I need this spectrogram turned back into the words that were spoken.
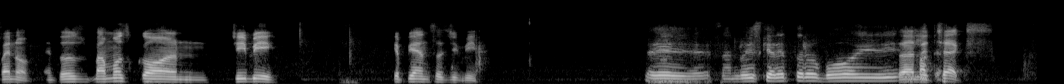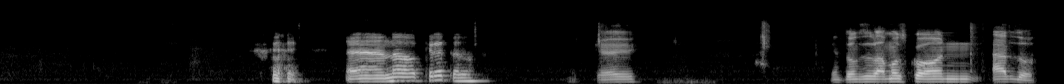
Bueno, entonces vamos con GB. ¿Qué piensas, GB? Eh, San Luis Querétaro, voy. Dale, empate. checks. Ah, no, Querétaro. Ok. Entonces vamos con Aldo.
